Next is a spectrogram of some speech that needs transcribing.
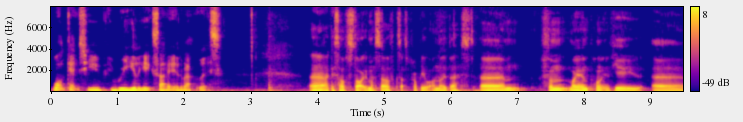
what gets you really excited about this? Uh, I guess I'll start with myself because that's probably what I know best. Um, from my own point of view, uh,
